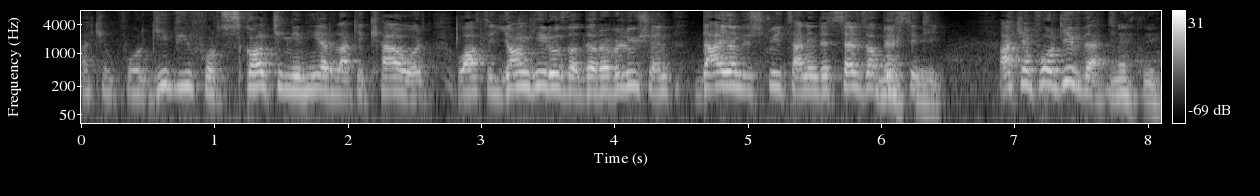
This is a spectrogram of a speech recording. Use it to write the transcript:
I can forgive you for skulking in here like a coward whilst the young heroes of the revolution die on the streets and in the cells of this Mehdi. city. I can forgive that. Mehdi.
